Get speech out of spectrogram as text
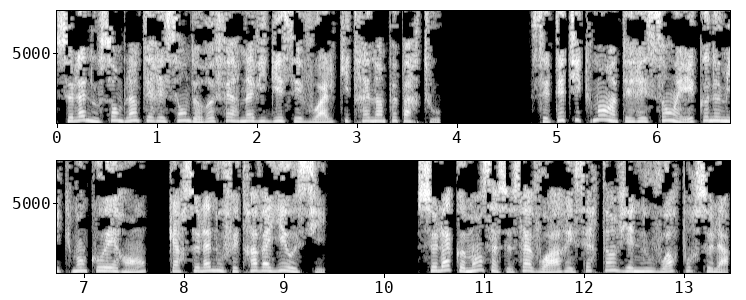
cela nous semble intéressant de refaire naviguer ces voiles qui traînent un peu partout. C'est éthiquement intéressant et économiquement cohérent, car cela nous fait travailler aussi. Cela commence à se savoir et certains viennent nous voir pour cela.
